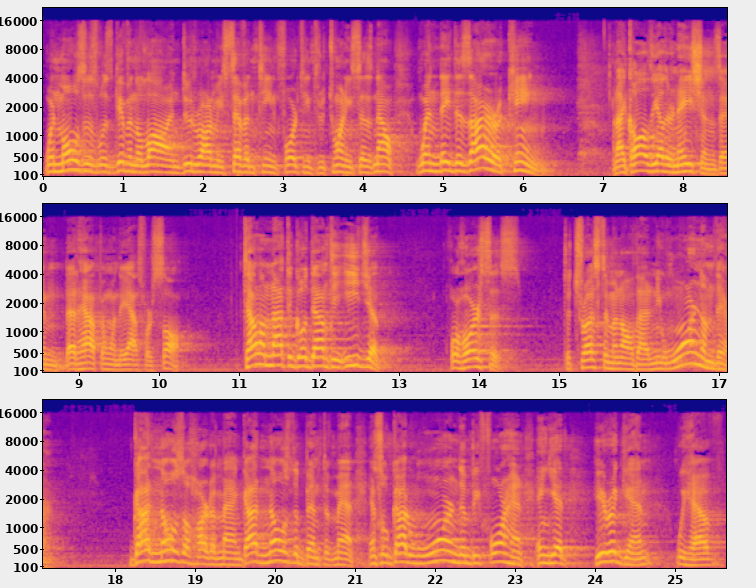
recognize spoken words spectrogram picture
When Moses was given the law in Deuteronomy 17, 14 through 20, says, Now, when they desire a king, like all the other nations, and that happened when they asked for Saul, tell them not to go down to Egypt for horses, to trust him and all that. And he warned them there. God knows the heart of man, God knows the bent of man. And so God warned them beforehand. And yet, here again, we have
